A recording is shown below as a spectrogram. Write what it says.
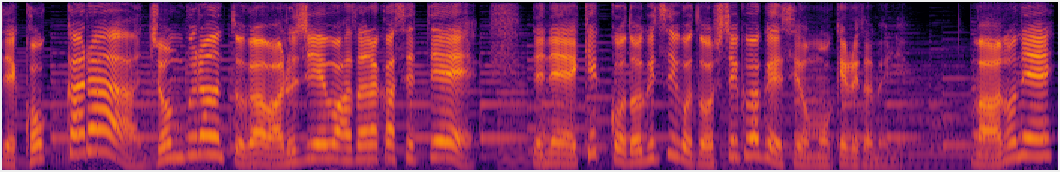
でこっからジョン・ブラントが悪知恵を働かせてでね結構どぎついことをしていくわけですよ儲けるために。まああのね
